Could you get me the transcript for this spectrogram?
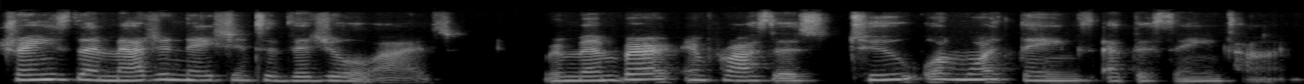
trains the imagination to visualize, remember, and process two or more things at the same time.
